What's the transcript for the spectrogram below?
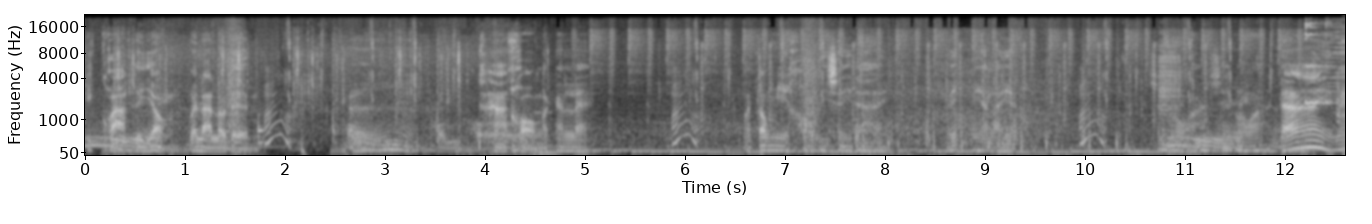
คลิกขวาคือย่อง เวลาเราเดิน เออหาของกันนั่นแหละ มันต้องมีของที่ใช้ได้เฮ้ยมีอะไรอะใช่ปะวะใช่ปะวะได้ไหม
